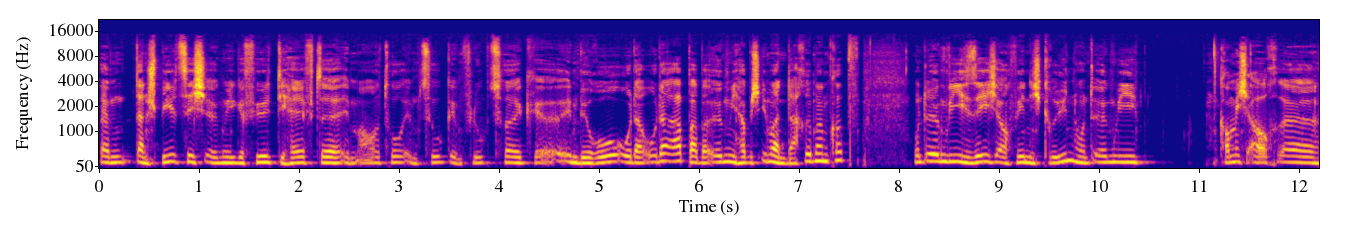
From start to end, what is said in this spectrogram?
Ähm, dann spielt sich irgendwie gefühlt die Hälfte im Auto, im Zug, im Flugzeug, äh, im Büro oder oder ab, aber irgendwie habe ich immer ein Dach über dem Kopf und irgendwie sehe ich auch wenig Grün und irgendwie komme ich auch äh,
